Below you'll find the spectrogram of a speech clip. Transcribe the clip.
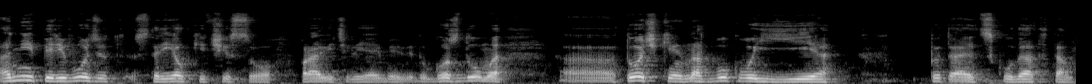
они переводят стрелки часов. Правители, я имею в виду. Госдума э, точки над буквой Е пытаются куда-то там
